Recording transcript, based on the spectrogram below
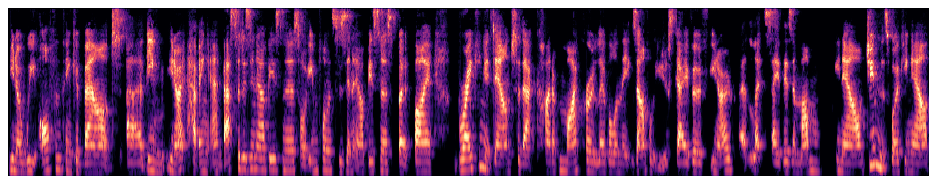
you know, we often think about uh, the, you know, having ambassadors in our business or influencers in our business, but by breaking it down to that kind of micro level and the example that you just gave of, you know, let's say there's a mum in our gym that's working out,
